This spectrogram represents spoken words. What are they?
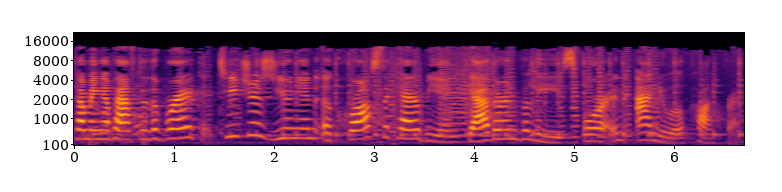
Coming up after the break, teachers union across the Caribbean gather in Belize for an annual conference.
